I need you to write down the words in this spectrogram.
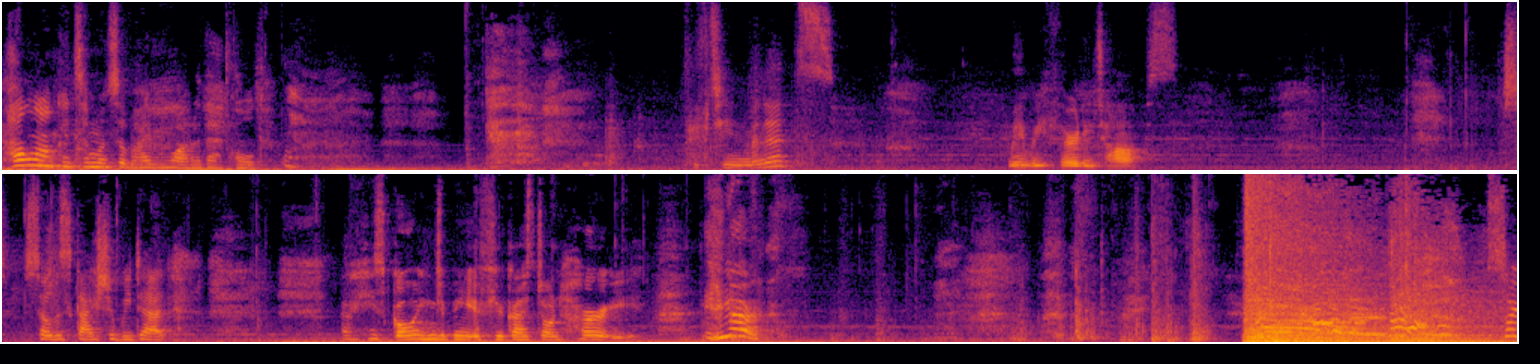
How long can someone survive in water that cold? 15 minutes? Maybe 30 tops. So this guy should be dead. Uh, he's going to be if you guys don't hurry. Here! Sir,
